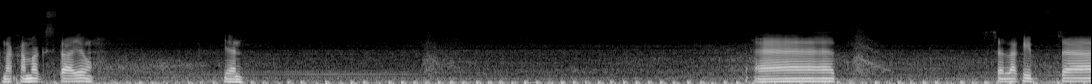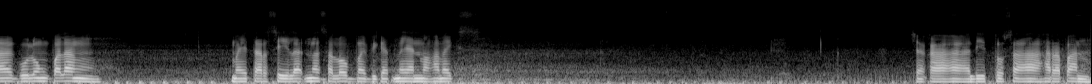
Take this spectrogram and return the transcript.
Nakamags tayo yan at sa lakip sa gulong pa lang may tarsila na sa loob may bigat na yan mga kamex tsaka dito sa harapan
